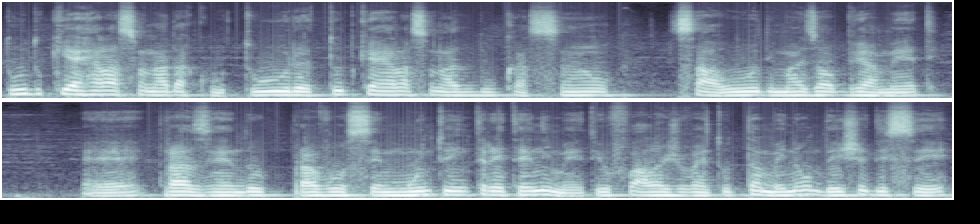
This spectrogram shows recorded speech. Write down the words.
tudo que é relacionado à cultura, tudo que é relacionado à educação, saúde, mas obviamente é, trazendo para você muito entretenimento. E o Fala Juventude também não deixa de ser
